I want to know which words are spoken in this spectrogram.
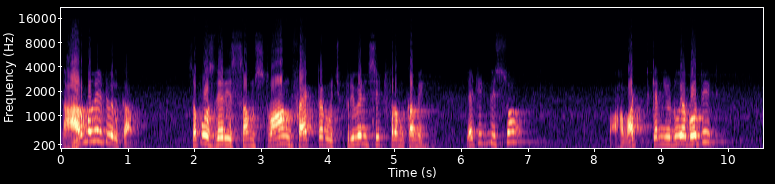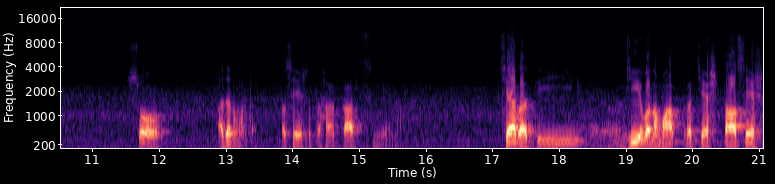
normally it will come suppose there is some strong factor which prevents it from coming let it be so what can you do about it so అదనమాట. అశేషత కార్స్నేన. చరతి జీవనమాత్ర చేష్టాశేష.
